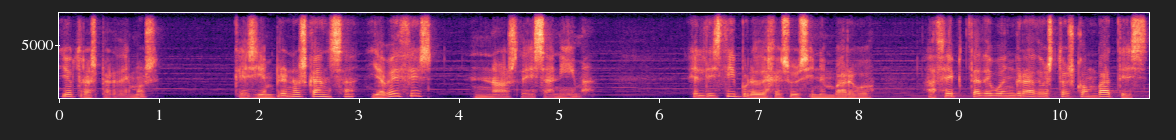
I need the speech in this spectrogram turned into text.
y otras perdemos, que siempre nos cansa y a veces nos desanima. El discípulo de Jesús, sin embargo, acepta de buen grado estos combates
